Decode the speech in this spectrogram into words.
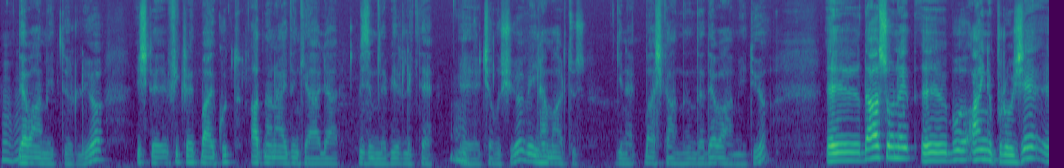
hı hı. devam ettiriliyor. İşte Fikret Baykut, Adnan Aydın ki hala bizimle birlikte e, çalışıyor ve İlham Artüz yine başkanlığında devam ediyor. E, daha sonra e, bu aynı proje e,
